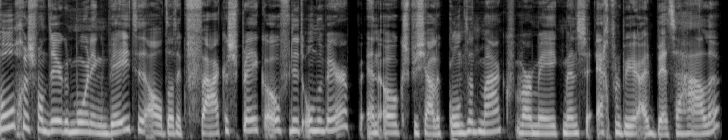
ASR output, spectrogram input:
Volgers van Dear Good Morning weten al dat ik vaker spreek over dit onderwerp. En ook speciale content maak, waarmee ik mensen echt probeer uit bed te halen.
